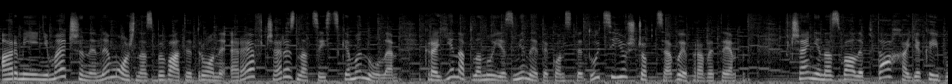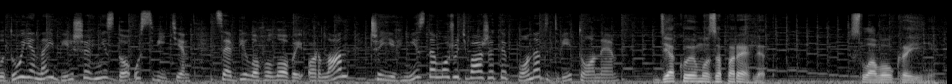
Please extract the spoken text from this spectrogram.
Армії Німеччини не можна збивати дрони РФ через нацистське минуле. Країна планує змінити конституцію, щоб це виправити. Вчені назвали птаха, який будує найбільше гніздо у світі. Це білоголовий орлан, чиї гнізда можуть важити понад 2 тони. Дякуємо за перегляд. Слава Україні!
